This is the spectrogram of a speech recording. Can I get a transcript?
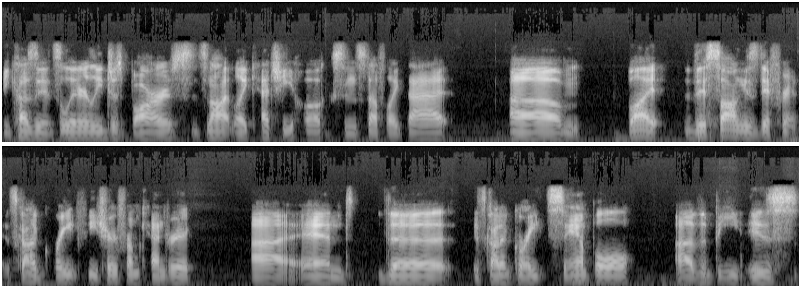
because it's literally just bars. It's not like catchy hooks and stuff like that. Um, but this song is different. It's got a great feature from Kendrick, uh, and the it's got a great sample. Uh, the beat is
